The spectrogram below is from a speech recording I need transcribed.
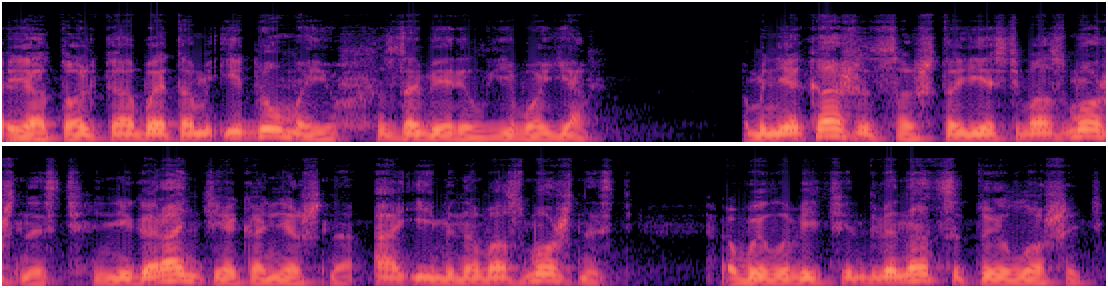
«Я только об этом и думаю», — заверил его я. «Мне кажется, что есть возможность, не гарантия, конечно, а именно возможность, выловить двенадцатую лошадь,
